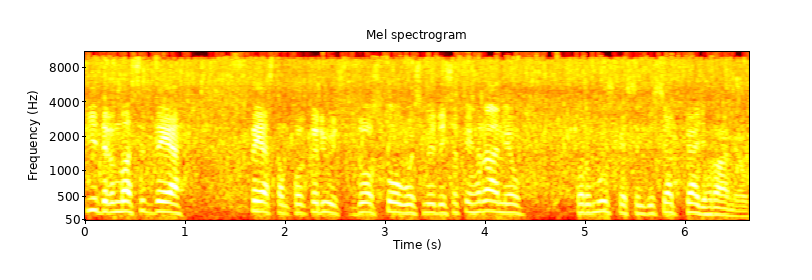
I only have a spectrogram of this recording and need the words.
Фідер у нас іде з тестом, повторюсь, до 180 грамів, кормушка 75 грамів.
